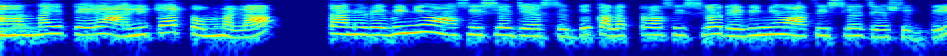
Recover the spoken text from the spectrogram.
ఆ అమ్మాయి? పేరు అనిత తొమ్మల. తను రెవెన్యూ ఆఫీస్లో చేస్తుంది కలెక్టర్ ఆఫీస్లో రెవెన్యూ ఆఫీస్లో చేస్తుంది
